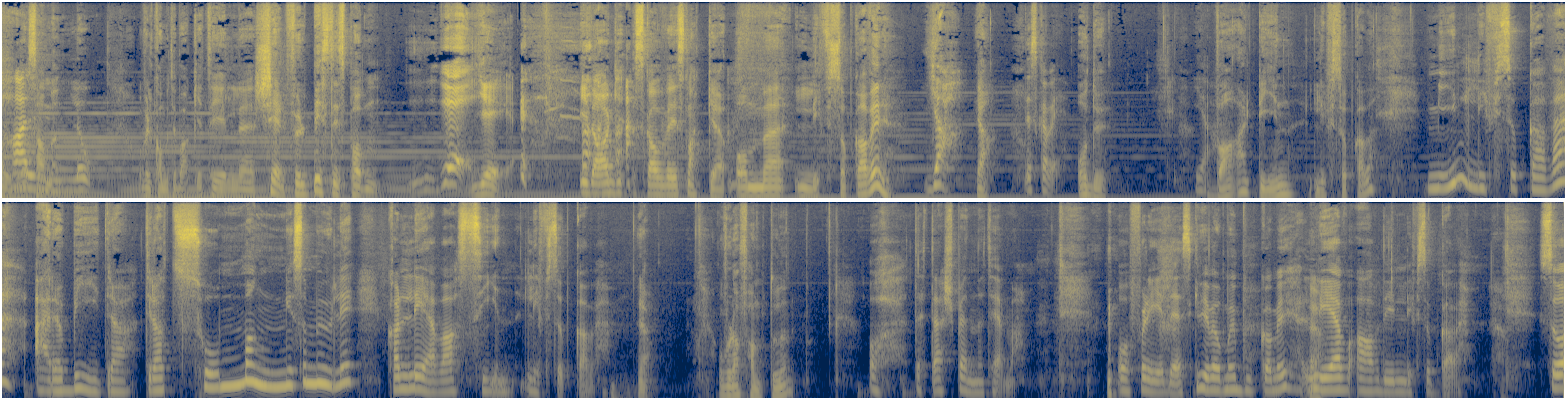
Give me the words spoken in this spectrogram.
alle sammen. Og velkommen tilbake til eh, Sjelfull business-podden. Yeah. Yeah! I dag skal vi snakke om eh, livsoppgaver. Ja, Ja, det skal vi. og du. Ja. Hva er din livsoppgave? Min livsoppgave er å bidra til at så mange som mulig kan leve av sin livsoppgave. Ja. Og hvordan fant du den? Åh, dette er spennende tema. Og fordi det skriver jeg om i boka mi, 'Lev av din livsoppgave'. Så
